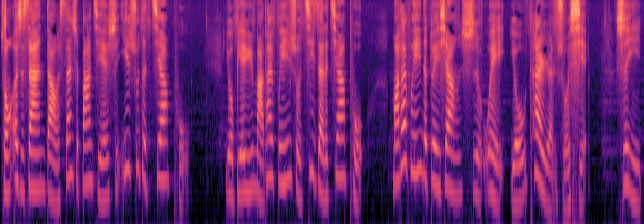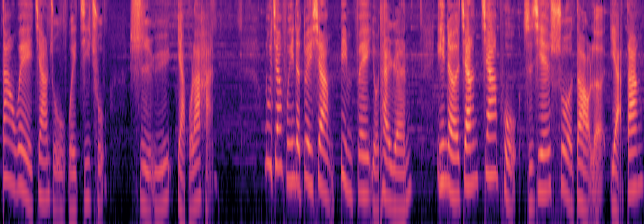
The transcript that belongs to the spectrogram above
从二十三到三十八节是耶稣的家谱。有别于马太福音所记载的家谱，马太福音的对象是为犹太人所写，是以大卫家族为基础，始于亚伯拉罕。路加福音的对象并非犹太人，因而将家谱直接说到了亚当。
